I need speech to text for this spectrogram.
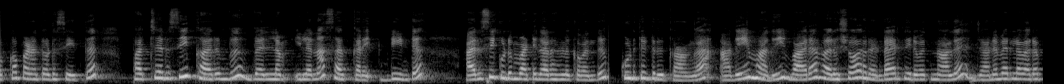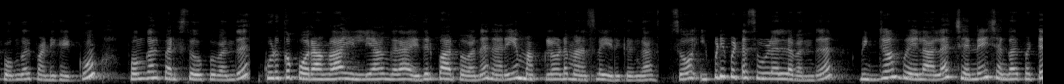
ரொக்க பணத்தோட சேர்த்து பச்சரிசி கரும்பு வெல்லம் இல்லைன்னா சர்க்கரை இப்படின்ட்டு அரிசி குடும்ப அட்டைதாரர்களுக்கு வந்து கொடுத்துட்டு இருக்காங்க அதே மாதிரி வர வருஷம் ரெண்டாயிரத்தி இருபத்தி நாலு ஜனவரியில் வர பொங்கல் பண்டிகைக்கும் பொங்கல் பரிசு தொகுப்பு வந்து கொடுக்க போறாங்களா இல்லையாங்கிற எதிர்பார்ப்பு வந்து நிறைய மக்களோட மனசுல இருக்குங்க. ஸோ இப்படிப்பட்ட சூழல்ல வந்து மிக்ஜாம் புயலால சென்னை செங்கல்பட்டு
